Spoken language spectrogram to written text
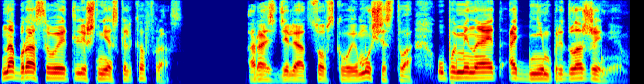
набрасывает лишь несколько фраз. О разделе отцовского имущества упоминает одним предложением.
